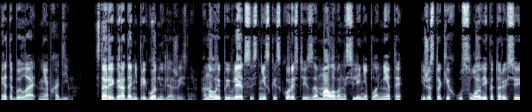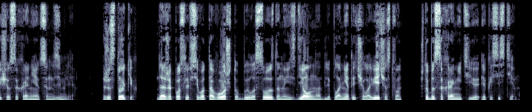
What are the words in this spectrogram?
это было необходимо. Старые города непригодны для жизни, а новые появляются с низкой скоростью из-за малого населения планеты и жестоких условий, которые все еще сохраняются на Земле. Жестоких, даже после всего того, что было создано и сделано для планеты человечеством, чтобы сохранить ее экосистему.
